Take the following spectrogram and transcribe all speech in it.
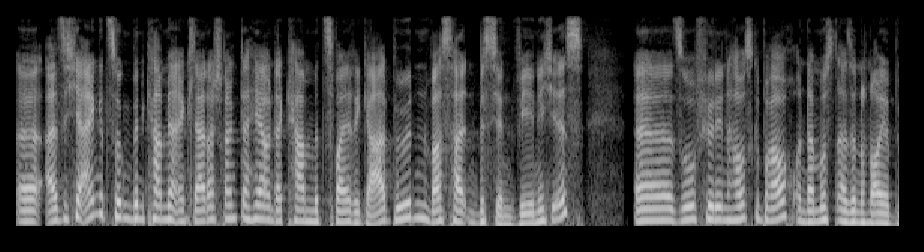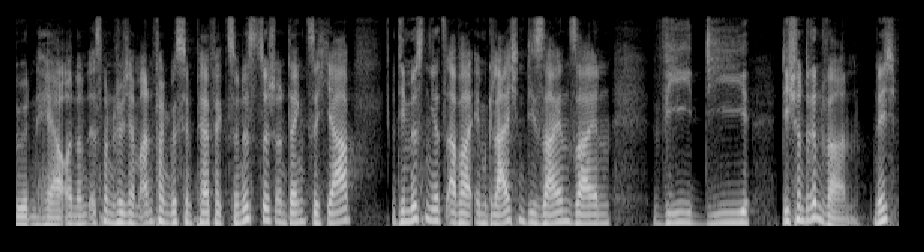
äh, als ich hier eingezogen bin, kam mir ein Kleiderschrank daher und der kam mit zwei Regalböden, was halt ein bisschen wenig ist, äh, so für den Hausgebrauch. Und da mussten also noch neue Böden her. Und dann ist man natürlich am Anfang ein bisschen perfektionistisch und denkt sich, ja, die müssen jetzt aber im gleichen Design sein, wie die, die schon drin waren, nicht?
